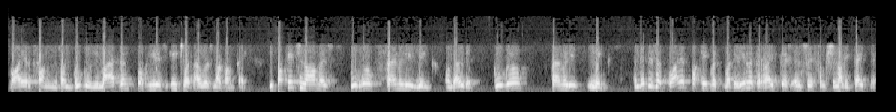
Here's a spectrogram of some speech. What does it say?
waier van van Google nie, maar ek dink tog hier is iets wat ouers na kan kyk. Die pakket se naam is Google Family Link. Onthou dit. Google Family Link. En dit is 'n baie pakket wat wat redelik ryk is in sy funksionaliteite.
